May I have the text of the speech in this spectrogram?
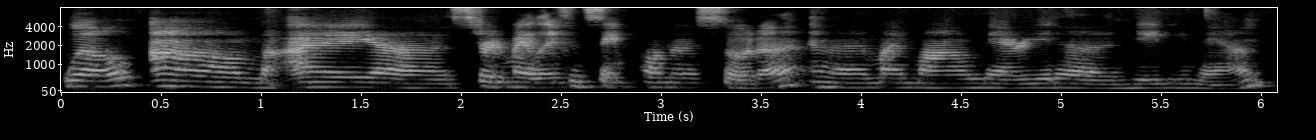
Well, um, I uh, started my life in St. Paul, Minnesota, and then my mom married a Navy man.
